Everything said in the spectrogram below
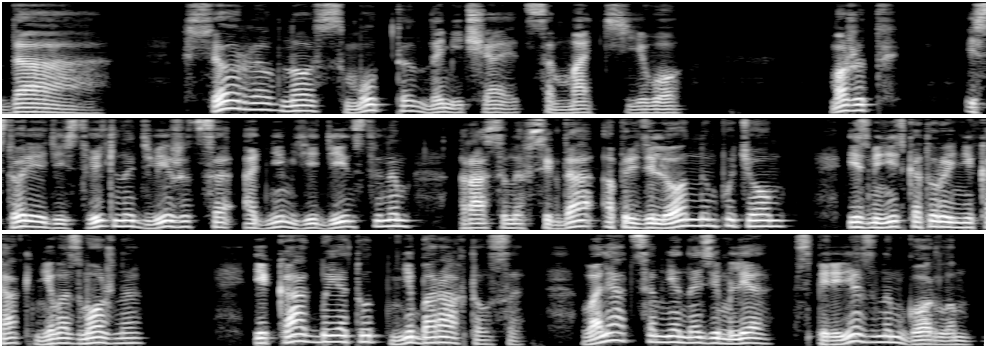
Да, все равно смута намечается, мать его. Может, история действительно движется одним единственным, раз и навсегда определенным путем, изменить который никак невозможно. И как бы я тут ни барахтался, валяться мне на земле с перерезанным горлом.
